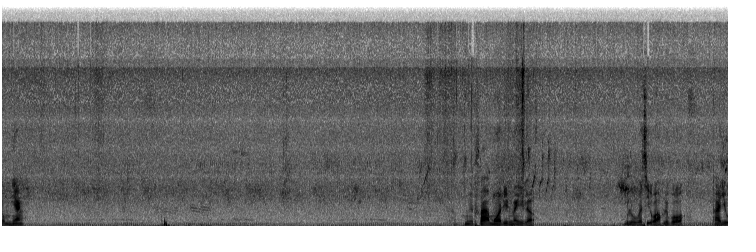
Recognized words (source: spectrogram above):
ลมแห้งครับมืดฟ้ามั่วดินมาอีกแล้วไม่รู้ว่าสิออกหรือบ่ออกพายุ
